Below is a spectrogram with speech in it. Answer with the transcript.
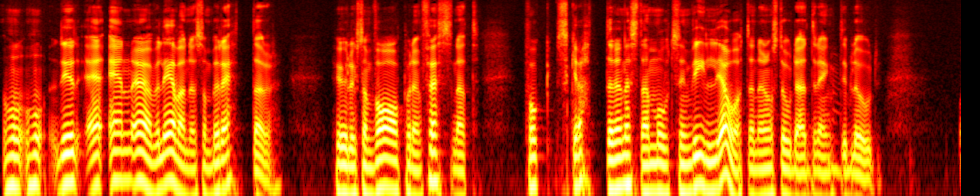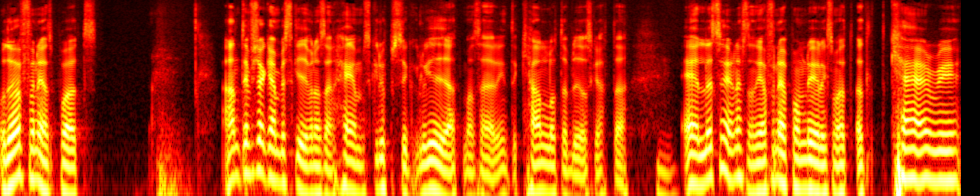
hon, hon, det är en överlevande som berättar hur det liksom var på den festen. Att folk skrattade nästan mot sin vilja åt henne när de stod där dränkt i blod. Och då har jag funderat på att Antingen försöker han beskriva någon sån hemsk grupppsykologi, att man så här inte kan låta bli att skratta. Eller så är det nästan, jag funderar på om det är liksom att, att Carrie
